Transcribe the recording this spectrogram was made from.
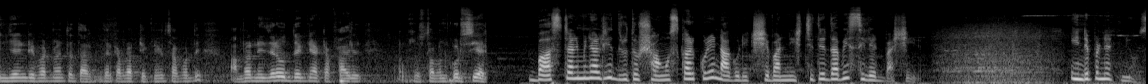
ইঞ্জিনিয়ারিং ডিপার্টমেন্টে তাদেরকে আমরা টেকনিক্যাল সাপোর্ট দিই। আমরা নিজেরা উদ্যোগ নিয়ে একটা ফাইল উপস্থাপন করছি আর। বাস টার্মিনালটি দ্রুত সংস্কার করে নাগরিক সেবা নিশ্চিতের দাবি সিলেটবাসীর। ইন্ডিপেন্ডেন্ট নিউজ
